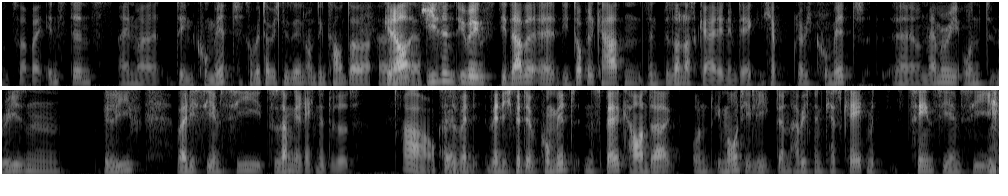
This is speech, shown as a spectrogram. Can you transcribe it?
und zwar bei Instance einmal den Commit. Commit habe ich gesehen und den Counter. Äh, Genau, die sind übrigens, die, Double, äh, die Doppelkarten sind besonders geil in dem Deck. Ich habe, glaube ich, Commit äh, und Memory und Reason Belief, weil die CMC zusammengerechnet wird. Ah, okay. Also wenn, wenn ich mit dem Commit einen Spell-Counter und Emoti liegt, dann habe ich einen Cascade mit 10 CMC.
